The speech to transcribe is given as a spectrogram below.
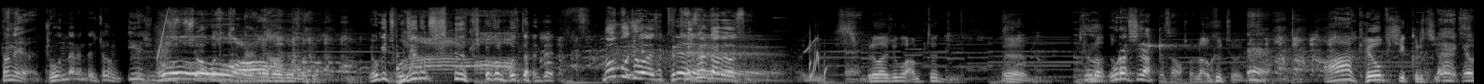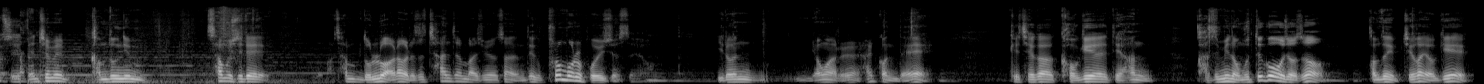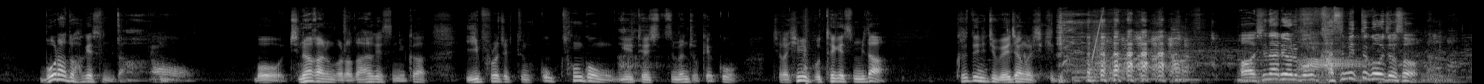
형님 좋은 날인데 좀 이해해 좀 해주십시오 하고서 아 담배를 맞아 맞아. 여기 조진웅 씨는 기억을 못하는데 너무 좋아해서 대사를 다 외웠어요. 아니, 그래가지고 아무튼 예. 그 오락실 앞에서. 전라 그렇죠. 네. 아 개업식 그렇지. 네, 개업식. 맨 처음에 감독님 사무실에 참 놀러 와라 그래서 차 한 잔 마시면서 하는데 그 프로모를 보여주셨어요. 이런 영화를 할 건데 그 제가 거기에 대한 가슴이 너무 뜨거워져서 감독님 제가 여기에 뭐라도 하겠습니다. 뭐 지나가는 거라도 하겠으니까 이 프로젝트는 꼭 성공이 됐으면 좋겠고 제가 힘이 보태겠습니다. 그랬더니 이제 외장을 시키더라고요. 어, 시나리오를 보고 가슴이 뜨거워져서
